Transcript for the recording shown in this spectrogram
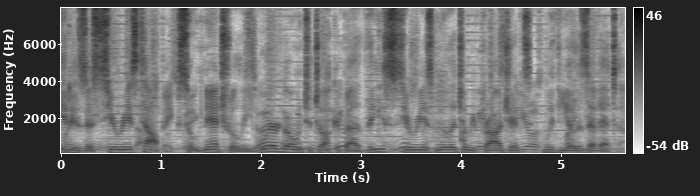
It is a serious topic, so naturally we're going to talk about these serious military with Yelyzaveta.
